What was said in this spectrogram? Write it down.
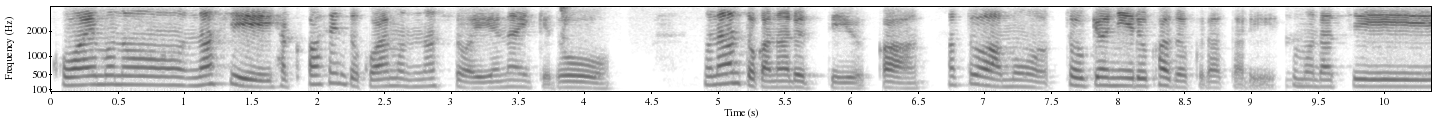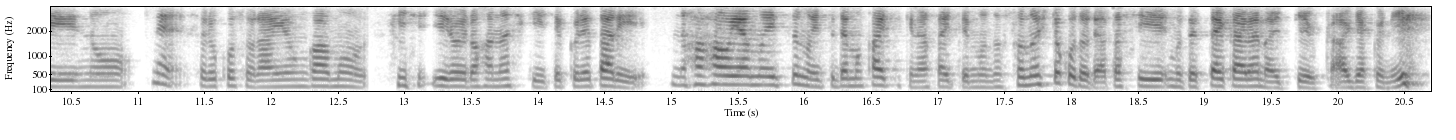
怖いものなし、100%怖いものなしとは言えないけど、もうなんとかなるっていうか、あとはもう東京にいる家族だったり、友達のね、それこそライオンがもう いろいろ話聞いてくれたり、母親もいつもいつでも帰ってきなさいって、もうその一言で私もう絶対帰らないっていうか、逆に。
